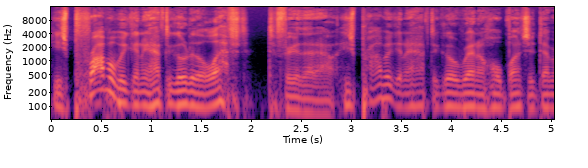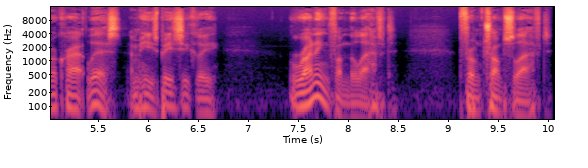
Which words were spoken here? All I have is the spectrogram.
He's probably going to have to go to the left to figure that out. He's probably going to have to go rent a whole bunch of Democrat lists. I mean, he's basically running from the left, from Trump's left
